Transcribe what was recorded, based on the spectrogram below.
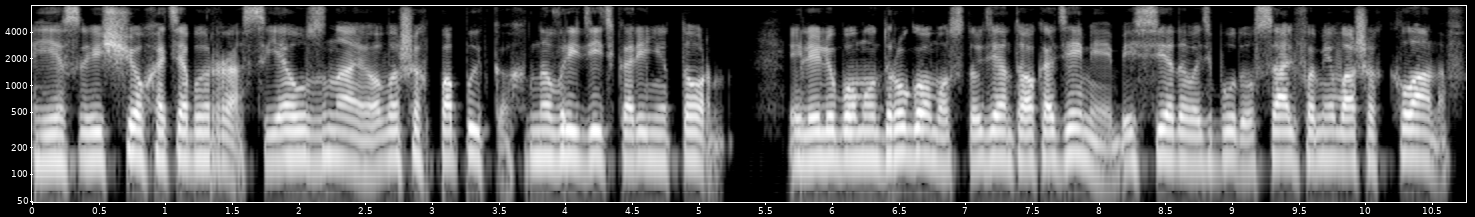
Если еще хотя бы раз я узнаю о ваших попытках навредить Карине Торн или любому другому студенту Академии, беседовать буду с альфами ваших кланов».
